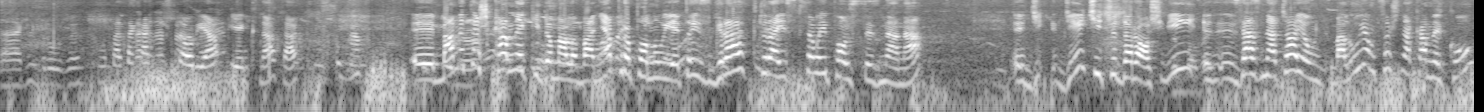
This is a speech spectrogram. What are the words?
tak. wróży. Ta, taka historia piękna, tak? Y, mamy też kamyki do malowania, proponuję, to jest gra, która jest w całej Polsce znana. Y, dzie- Dzieci czy dorośli y, y, zaznaczają, malują coś na kamyku,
